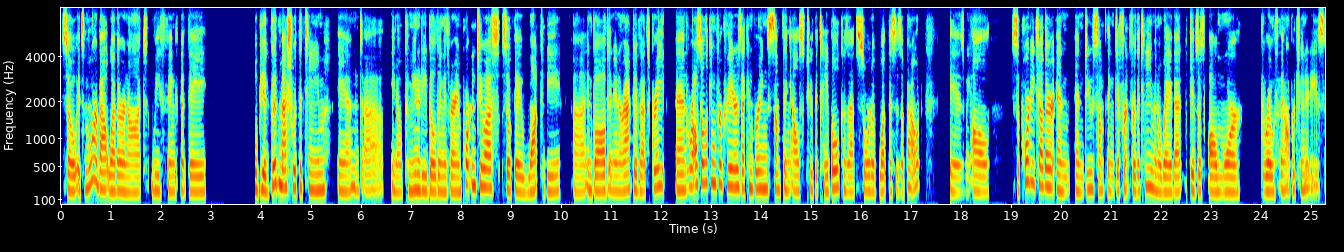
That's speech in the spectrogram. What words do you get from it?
So it's more about whether or not we think that they will be a good mesh with the team, and uh, you know community building is very important to us. So if they want to be uh, involved and interactive, that's great. And we're also looking for creators that can bring something else to the table because that's sort of what this is about is we all support each other and and do something different for the team in a way that gives us all more growth and opportunities.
